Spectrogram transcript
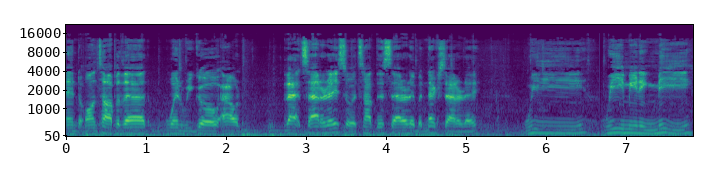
And on top of that, when we go out that Saturday, so it's not this Saturday, but next Saturday, we, we meaning me,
